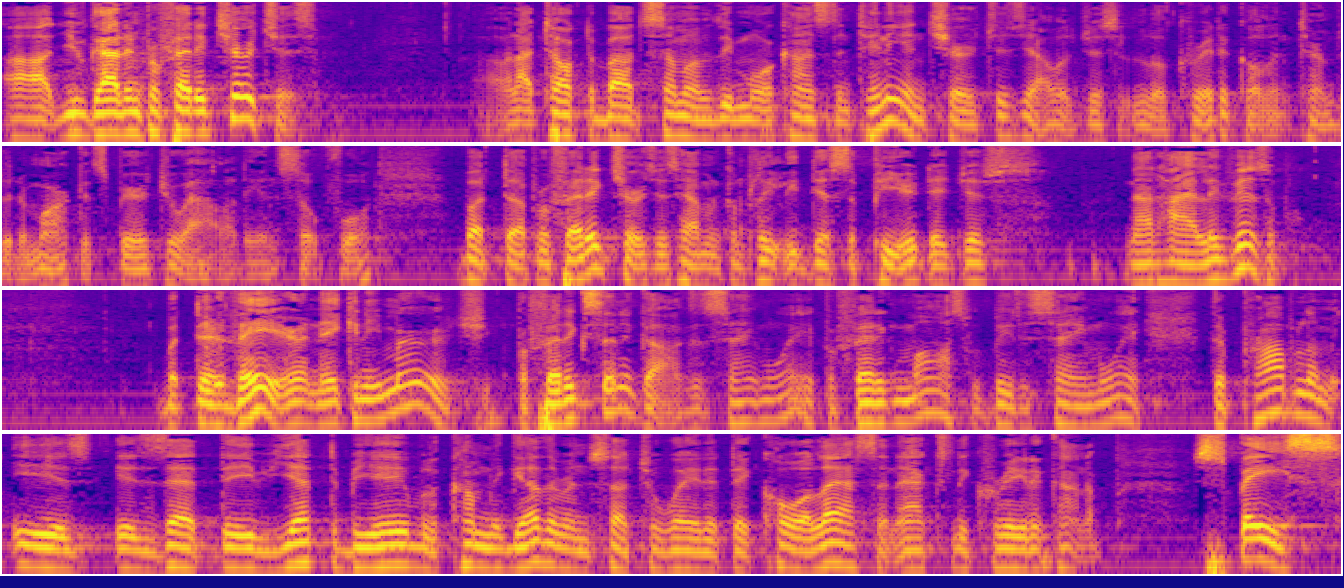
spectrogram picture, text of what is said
Uh, you've got in prophetic churches. Uh, when I talked about some of the more Constantinian churches, yeah, I was just a little critical in terms of the market spirituality and so forth. But uh, prophetic churches haven't completely disappeared, they're just not highly visible. But they're there and they can emerge. Prophetic synagogues the same way. Prophetic mosques would be the same way. The problem is is that they've yet to be able to come together in such a way that they coalesce and actually create a kind of space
